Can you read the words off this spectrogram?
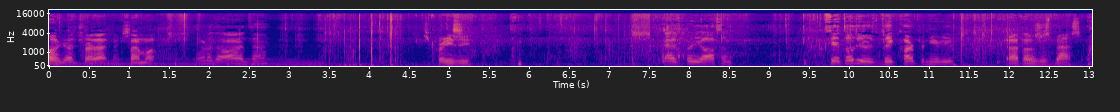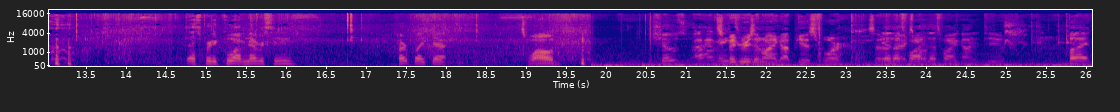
gotta try that next time, huh? What are the odds, huh? It's crazy. That is pretty awesome. See, I told you there was big carp in here, dude. Yeah, I thought it was just bass. That's pretty cool. I've never seen carp like that. it's wild. It shows I have It's a big reason why I got PS4 instead Yeah, of that's why that's why I got it too. But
